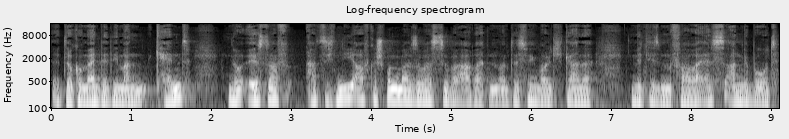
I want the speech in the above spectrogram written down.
Dokumente, die man kennt. Nur Östorf hat sich nie aufgesprungen, mal sowas zu bearbeiten. Und deswegen wollte ich gerne mit diesem VHS-Angebot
